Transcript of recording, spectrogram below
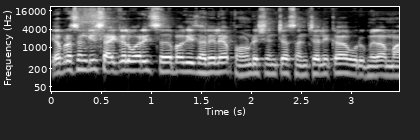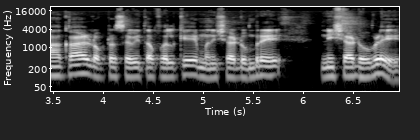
याप्रसंगी सायकलवारीत सहभागी झालेल्या फाउंडेशनच्या संचालिका उर्मिला महाकाळ डॉक्टर सविता फलके मनीषा डुंबरे निशा ढोबळे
